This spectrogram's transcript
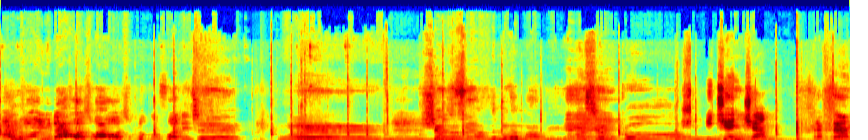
I told you that was why I was looking for this. Czy e, siano. Masełko. I cięcia, prawda?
